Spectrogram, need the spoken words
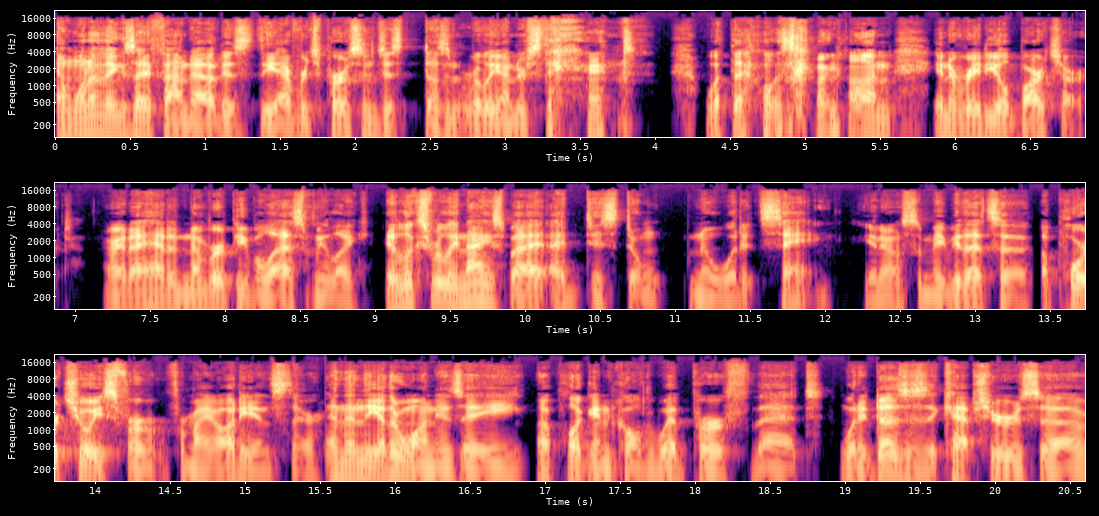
And one of the things i found out is the average person just doesn't really understand what the hell is going on in a radial bar chart all right. I had a number of people ask me, like, it looks really nice, but I, I just don't know what it's saying you know? So maybe that's a, a poor choice for for my audience there. And then the other one is a, a plugin called webperf that what it does is it captures uh,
